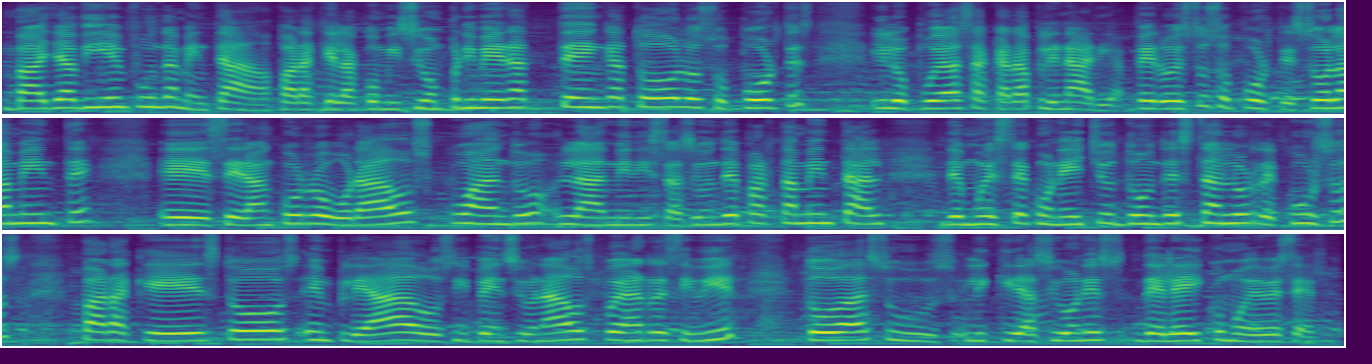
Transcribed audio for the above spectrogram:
vaya bien fundamentada para que la comisión primera tenga todos los soportes y lo pueda sacar a plenaria. Pero estos soportes solamente eh, serán corroborados cuando la administración departamental demuestre con hechos dónde están los recursos para que estos empleados y pensionados puedan recibir todas sus liquidaciones de ley como debe ser.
